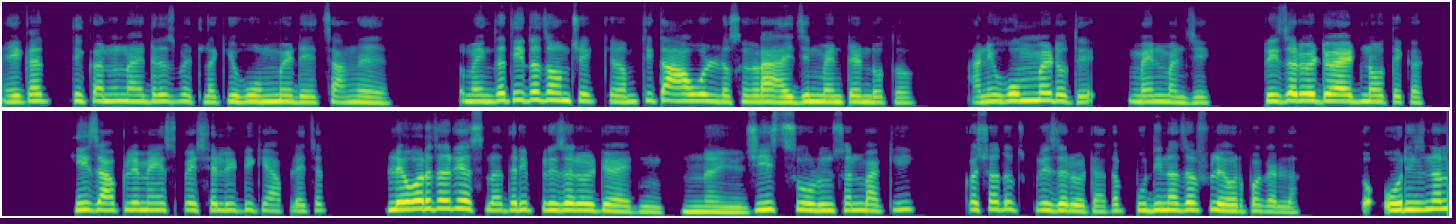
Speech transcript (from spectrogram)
एका ठिकाणून ॲड्रेस भेटला की होममेड आहे चांगलं आहे. तर मग एकदा तिथं जाऊन चेक केलं. तिथं आवडलं सगळं हायजीन मेंटेन होतं. आणि होममेड होते मेन म्हणजे. प्रिझर्वेटिव्ह ॲड नव्हते का? हीच आपली मेन स्पेशालिटी की आपल्या याच्यात फ्लेवर जरी असला तरी प्रिझर्वेटिव्ह ॲड नाही नाही चीज सोडून बाकी कशातच प्रिझर्वेटिव्ह आता पुदिना जर फ्लेवर पकडला. तर ओरिजिनल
